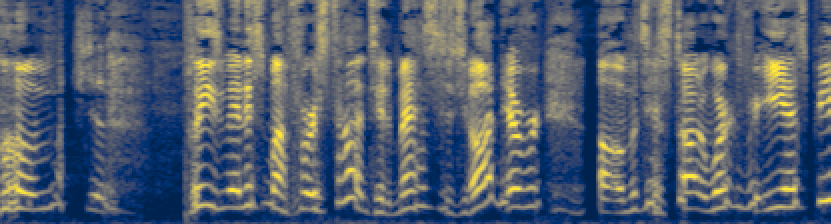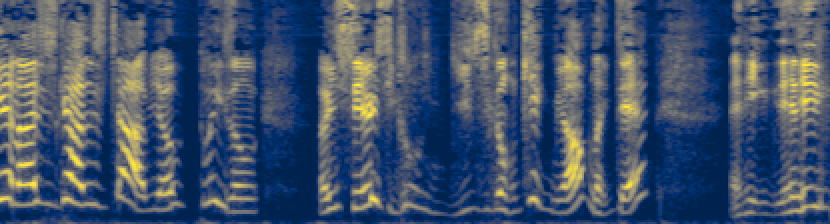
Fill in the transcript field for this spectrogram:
um, please, man, this is my first time to the Masters. Y'all never, um, just started working for ESPN. I just got this job, yo. Please don't are you serious? You going you just gonna kick me off like that? And he and he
